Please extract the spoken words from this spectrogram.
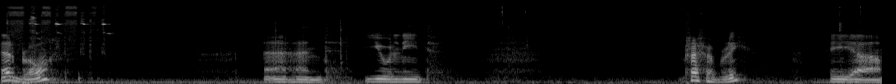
air and you will need preferably a uh,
